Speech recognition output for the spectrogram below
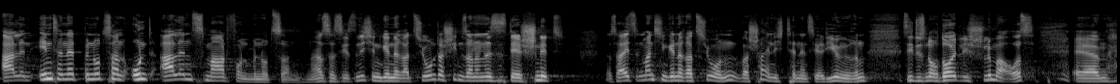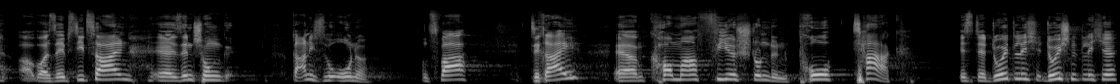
allen Internetbenutzern und allen Smartphone-Benutzern. Das ist jetzt nicht in Generation unterschieden, sondern es ist der Schnitt. Das heißt, in manchen Generationen, wahrscheinlich tendenziell die jüngeren, sieht es noch deutlich schlimmer aus. Ähm, aber selbst die Zahlen äh, sind schon gar nicht so ohne. Und zwar 3,4 ähm, Stunden pro Tag ist der durchschnittliche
